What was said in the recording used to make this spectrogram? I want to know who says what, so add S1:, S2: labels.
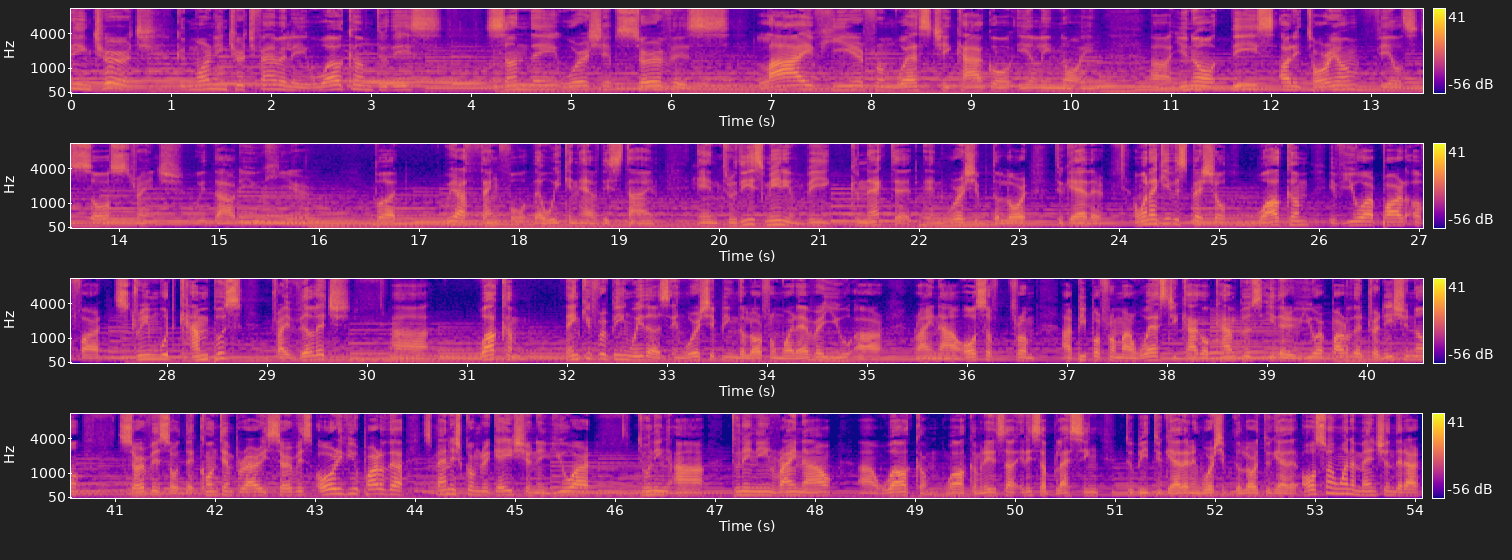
S1: Morning, church. Good morning, church family. Welcome to this Sunday worship service live here from West Chicago, Illinois. Uh, you know, this auditorium feels so strange without you here, but we are thankful that we can have this time and through this medium be connected and worship the Lord together. I want to give a special welcome if you are part of our Streamwood campus, Tri Village. Uh, welcome. Thank you for being with us and worshiping the Lord from wherever you are right now. Also, from our people from our West Chicago campus, either if you are part of the traditional service or the contemporary service, or if you're part of the Spanish congregation, if you are tuning, uh, tuning in right now, uh, welcome, welcome. It is, a, it is a blessing to be together and worship the Lord together. Also, I want to mention that our,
